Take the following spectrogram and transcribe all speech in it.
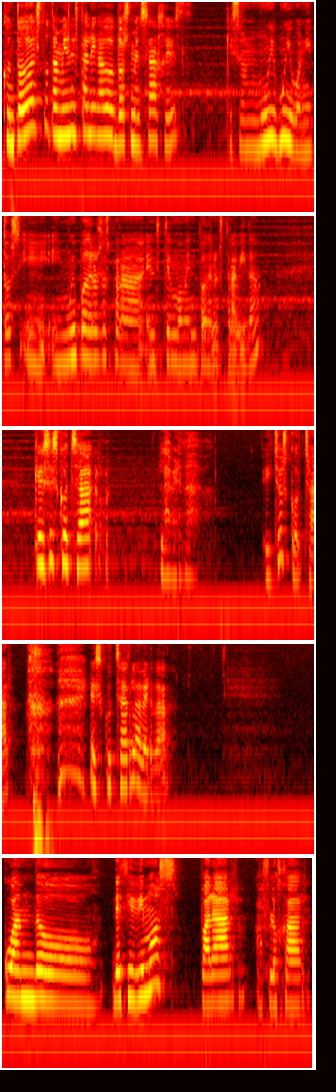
Con todo esto también está ligado dos mensajes que son muy muy bonitos y, y muy poderosos para este momento de nuestra vida, que es escuchar la verdad. He dicho escuchar. escuchar la verdad. Cuando decidimos parar, aflojar,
